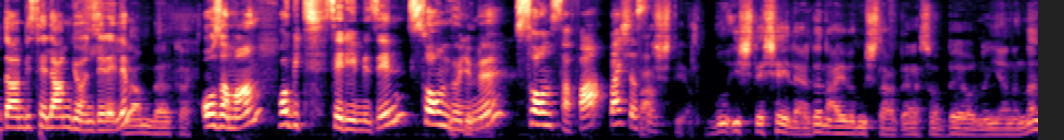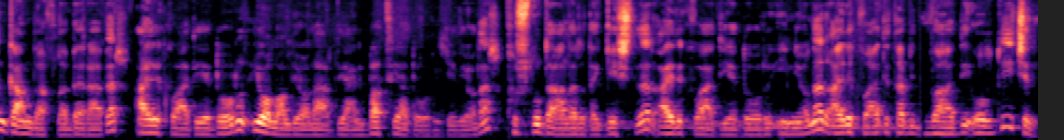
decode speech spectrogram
buradan bir selam gönderelim. Selam Berkay. O zaman Hobbit serimizin son bölümü, son safa başlasın. Başlayalım. Bu işte şeylerden ayrılmışlardı en son Beorn'un yanından Gandalf'la beraber Ayrık Vadi'ye doğru yol alıyorlardı. Yani batıya doğru geliyorlar. Puslu dağları da geçtiler. Ayrık Vadi'ye doğru iniyorlar. Ayrık Vadi tabi vadi olduğu için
